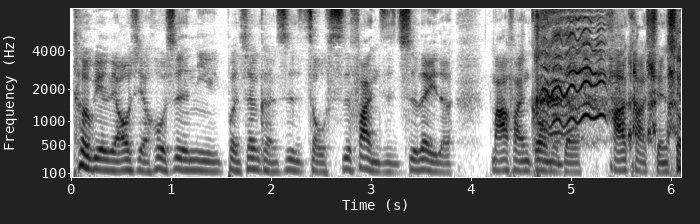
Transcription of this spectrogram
特别了解，或是你本身可能是走私贩子之类的，麻烦跟我们的哈卡选手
